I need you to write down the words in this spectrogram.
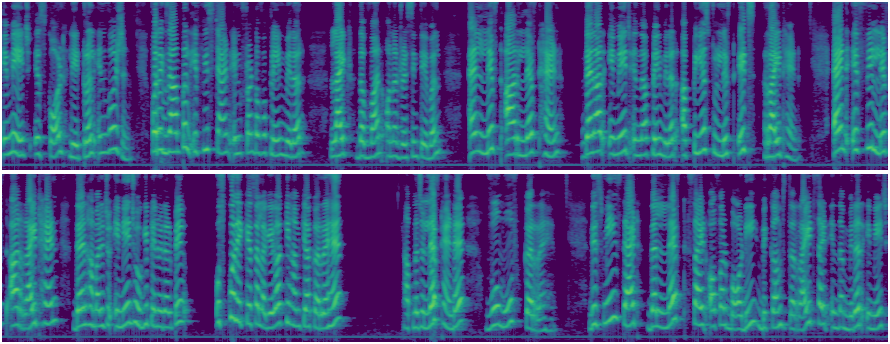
image is called lateral inversion. For example, if we stand in front of a plane mirror like the one on a dressing table and lift our left hand, then our image in the plane mirror appears to lift its right hand. And if we lift our right hand, then हमारी जो image होगी plane mirror पे उसको देख के ऐसा लगेगा कि हम क्या कर रहे हैं अपना जो लेफ़्ट हैंड है वो मूव कर रहे हैं This means that the left side of our body becomes the right side in the mirror image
